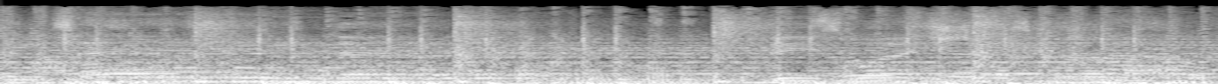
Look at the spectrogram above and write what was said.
and intended. These words just come out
